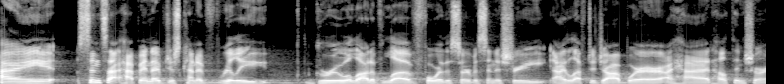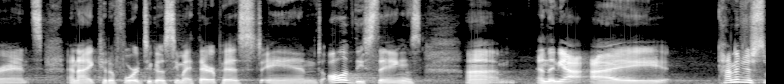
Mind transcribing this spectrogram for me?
I since that happened, I've just kind of really grew a lot of love for the service industry. I left a job where I had health insurance and I could afford to go see my therapist and all of these things. Um, and then yeah, I kind of just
